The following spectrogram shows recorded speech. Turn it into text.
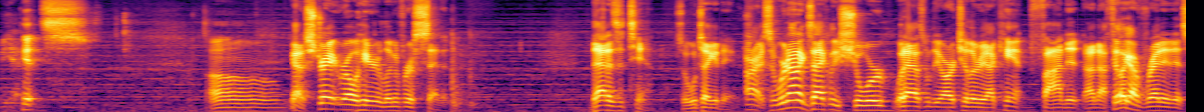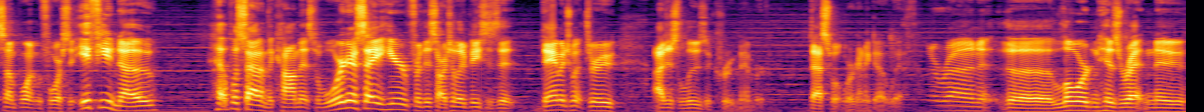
We hit. Hits. Um, got a straight roll here, looking for a seven. That is a ten, so we'll take a damage. All right, so we're not exactly sure what happens with the artillery. I can't find it. I feel like I've read it at some point before. So if you know, help us out in the comments. But what we're gonna say here for this artillery piece is that damage went through. I just lose a crew member. That's what we're gonna go with. I'm gonna run the Lord and his retinue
